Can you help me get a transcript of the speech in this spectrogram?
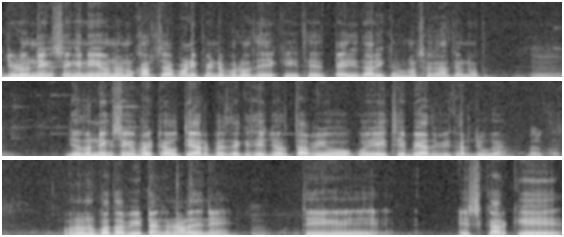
ਜਿਹੜੇ ਨਿਹੰਗ ਸਿੰਘ ਨੇ ਉਹਨਾਂ ਨੂੰ ਖਰਚਾ ਪਾਣੀ ਪਿੰਡ ਵੱਲੋਂ ਦੇ ਕੇ ਇੱਥੇ ਪਹਿਰੇਦਾਰੀ ਕਰਾਉਣ ਸੰਗਾਂ ਤੇ ਉਹਨਾਂ ਤੋਂ। ਜਦੋਂ ਨਿਹੰਗ ਸਿੰਘ ਬੈਠਾ ਉਹ ਤਿਆਰ ਪਏ ਤੇ ਕਿਸੇ ਜ਼ਰੂਰਤ ਆ ਵੀ ਉਹ ਕੋਈ ਇੱਥੇ ਬੇਅਦਬੀ ਕਰ ਜੂਗਾ। ਬਿਲਕੁਲ। ਉਹਨਾਂ ਨੂੰ ਪਤਾ ਵੀ ਇਹ ਟੰਗਣ ਵਾਲੇ ਨੇ। ਤੇ ਇਸ ਕਰਕੇ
